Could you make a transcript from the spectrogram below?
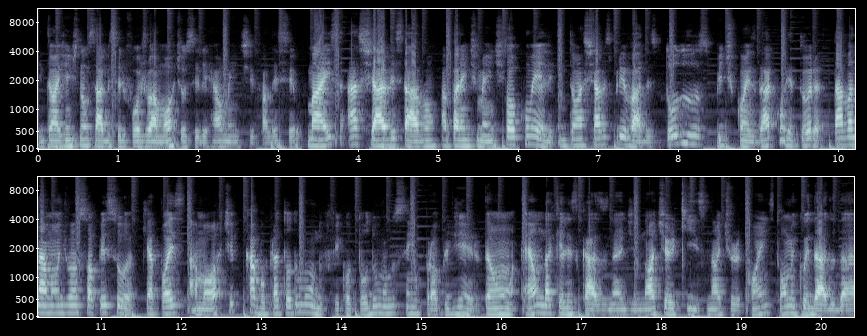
então a gente não sabe se ele forjou a morte ou se ele realmente faleceu, mas as chaves estavam aparentemente só com ele. Então as chaves privadas de todos os Bitcoins da corretora estavam na mão de uma só pessoa, que após a morte acabou para todo mundo, ficou todo mundo sem o próprio dinheiro. Então então, é um daqueles casos, né, de not your keys, not your coins. Tome cuidado da,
